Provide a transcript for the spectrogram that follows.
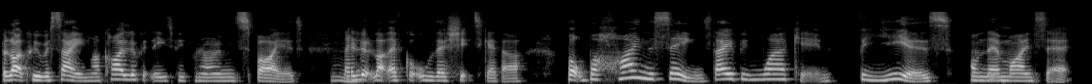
but like we were saying like i look at these people and i'm inspired Mm. they look like they've got all their shit together. But behind the scenes, they've been working for years on their Mm. mindset,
